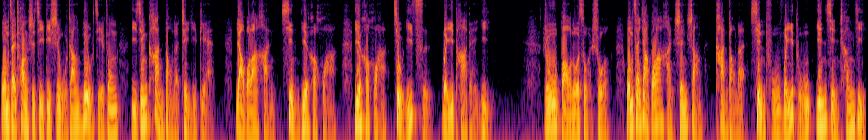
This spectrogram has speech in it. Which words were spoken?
我们在创世纪第十五章六节中已经看到了这一点。亚伯拉罕信耶和华，耶和华就以此为他的义。如保罗所说，我们在亚伯拉罕身上看到了信徒唯独因信称义，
